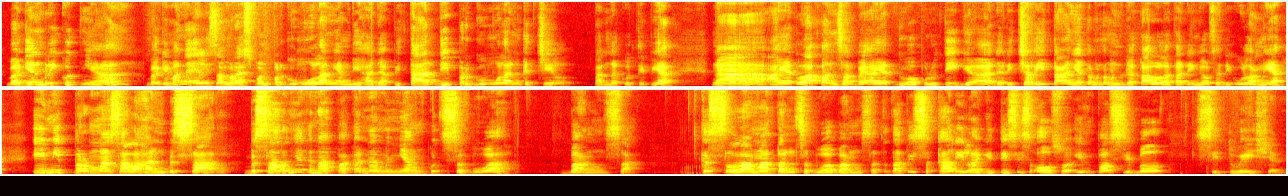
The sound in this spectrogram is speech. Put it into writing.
Bagian berikutnya, bagaimana Elisa merespon pergumulan yang dihadapi? Tadi pergumulan kecil, tanda kutip ya. Nah, ayat 8 sampai ayat 23 dari ceritanya teman-teman udah tahu lah tadi nggak usah diulang ya. Ini permasalahan besar. Besarnya kenapa? Karena menyangkut sebuah bangsa. Keselamatan sebuah bangsa. Tetapi sekali lagi, this is also impossible situation.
